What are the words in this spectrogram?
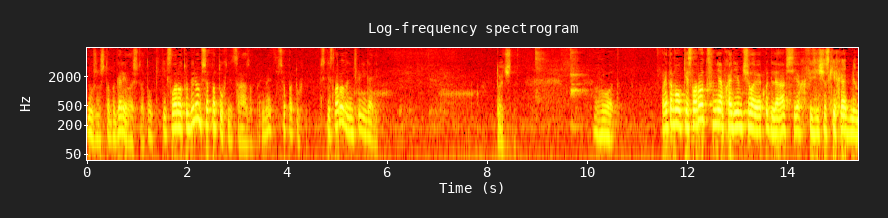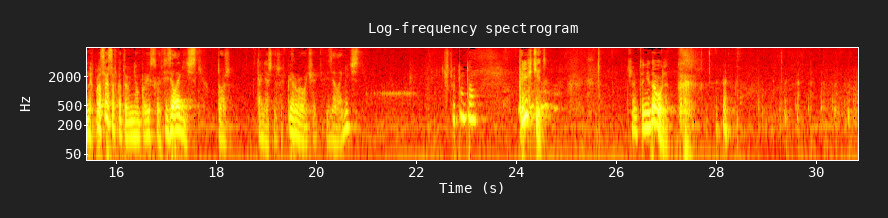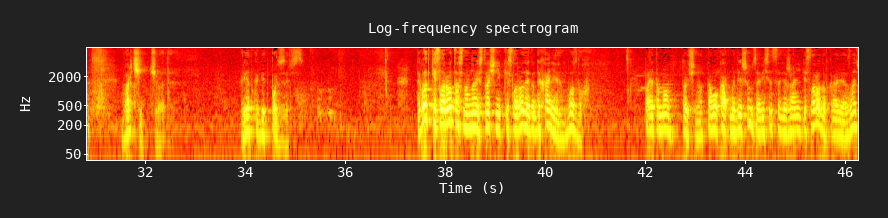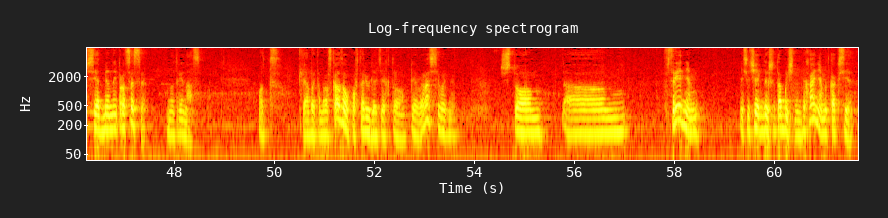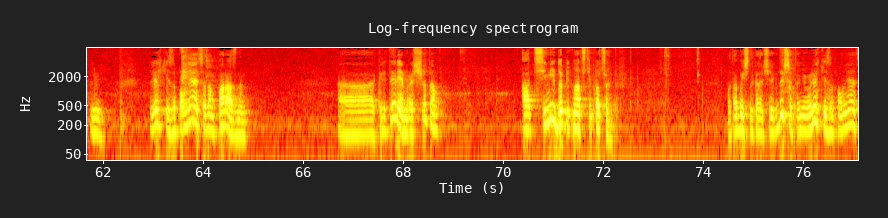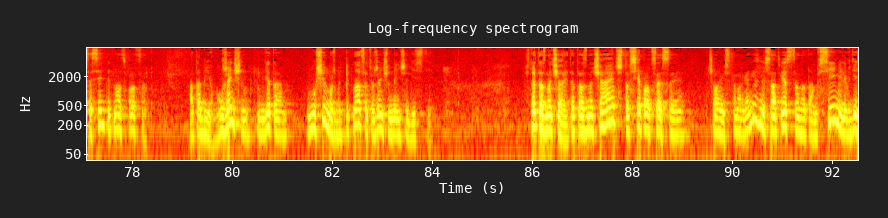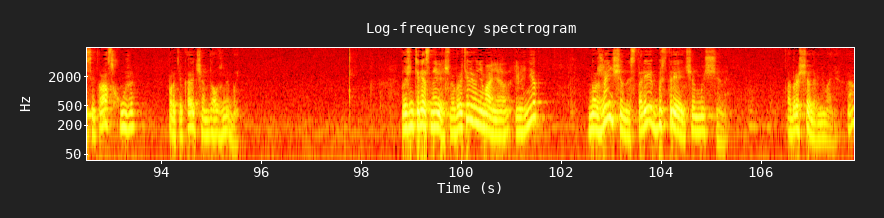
нужен, чтобы горело что-то. Кислород уберем, все потухнет сразу, понимаете, все потухнет. Без кислорода ничего не горит. Точно. Вот. Поэтому кислород необходим человеку для всех физических и обменных процессов, которые в нем происходят, физиологических тоже, конечно же, в первую очередь физиологических. Что там там кряхтит? Чем-то недоволен. ворчит чего-то. Редко, говорит, пользуешься. Так вот, кислород, основной источник кислорода – это дыхание, воздух. Поэтому точно от того, как мы дышим, зависит содержание кислорода в крови, а значит все обменные процессы внутри нас. Вот я об этом рассказывал, повторю для тех, кто первый раз сегодня, что э, в среднем если человек дышит обычным дыханием, вот как все люди, легкие заполняются там по разным э, критериям, расчетам от 7 до 15 процентов. Вот обычно, когда человек дышит, у него легкие заполняются 7-15 процентов от объема. У женщин где-то, у мужчин может быть 15, у женщин меньше 10. Что это означает? Это означает, что все процессы в человеческом организме, соответственно, там в 7 или в 10 раз хуже протекают, чем должны быть. Очень интересная вещь. Вы обратили внимание или нет, но женщины стареют быстрее, чем мужчины. Обращали внимание? Да?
